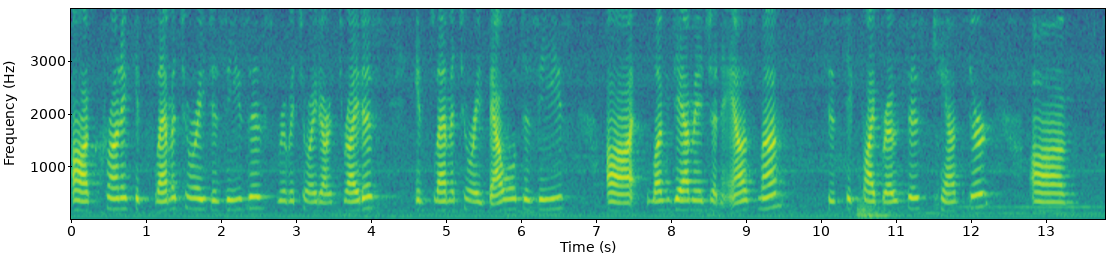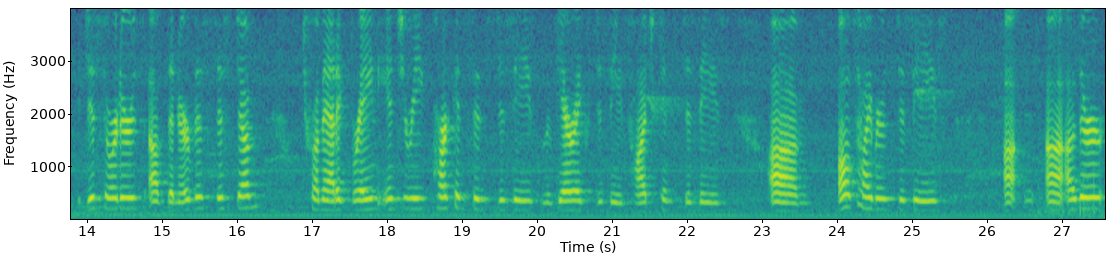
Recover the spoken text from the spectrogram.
uh, chronic inflammatory diseases, rheumatoid arthritis, inflammatory bowel disease, uh, lung damage and asthma, cystic fibrosis, cancer, um, disorders of the nervous system, traumatic brain injury, Parkinson's disease, Lou Gehrig's disease, Hodgkin's disease, um, Alzheimer's disease, uh, uh, other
